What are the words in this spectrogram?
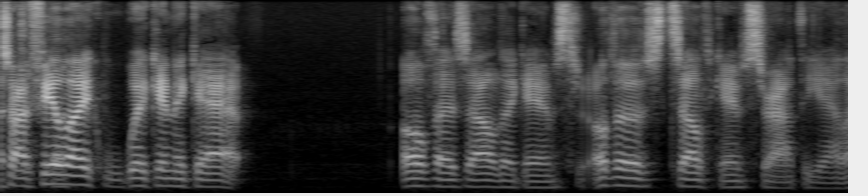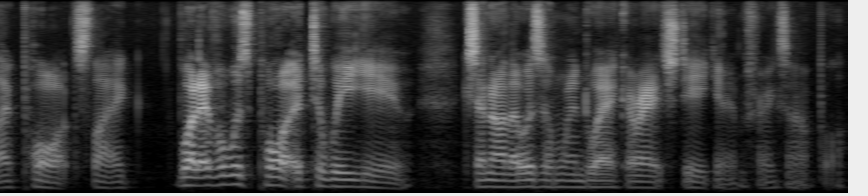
So I feel there. like we're gonna get other Zelda games, other Zelda games throughout the year, like ports, like whatever was ported to Wii U. Because I know there was a Wind Waker HD game, for example.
